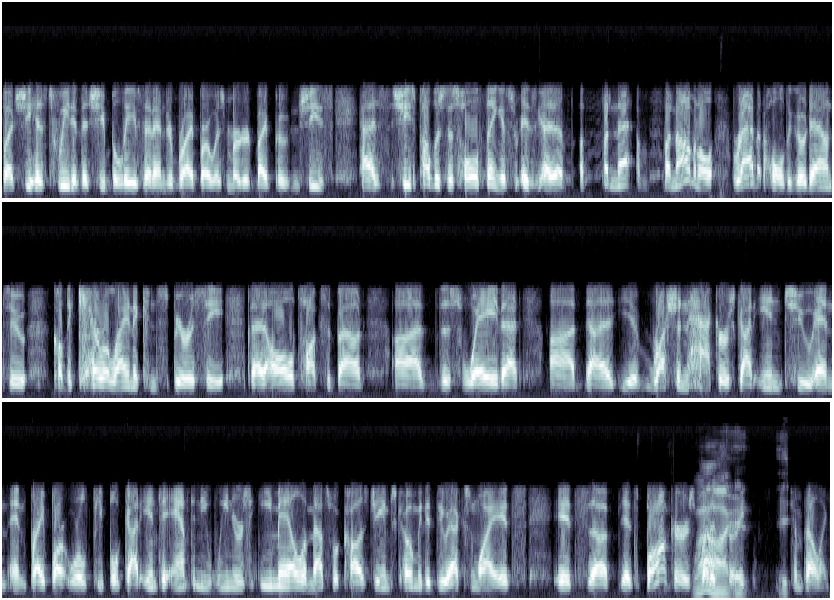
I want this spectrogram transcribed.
but she has tweeted that she believes that Andrew Breitbart was murdered by Putin. She's has she's published this whole thing. It's, it's a, a phena- phenomenal rabbit hole to go down to called the Carolina conspiracy that all talks about uh, this way that uh, uh, Russian hackers got into and and Breitbart world people got into Anthony Weiner's email, and that's what caused James Comey to do X and Y. It's it's uh, it's bonkers, Wow, but it's very it- compelling.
